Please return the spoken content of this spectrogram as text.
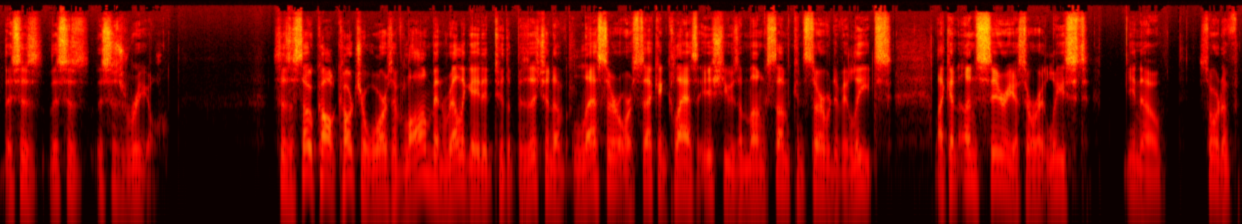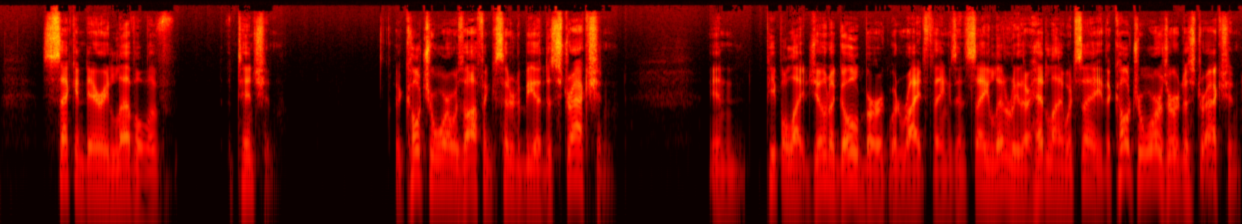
this is this is this is real. Says the so-called culture wars have long been relegated to the position of lesser or second-class issues among some conservative elites, like an unserious or at least, you know, sort of secondary level of attention. The culture war was often considered to be a distraction and people like Jonah Goldberg would write things and say, literally, their headline would say, The culture wars are a distraction.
